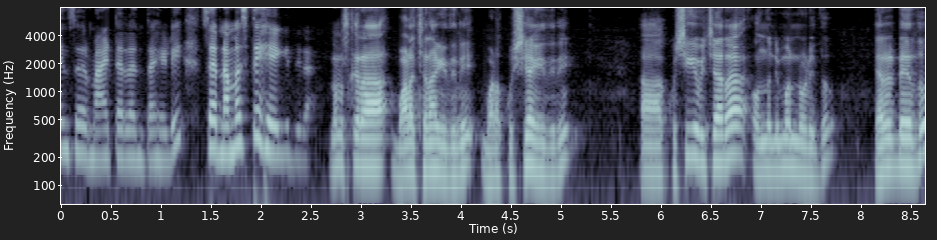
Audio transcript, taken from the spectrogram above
ಏನು ಸರ್ ಮ್ಯಾಟರ್ ಅಂತ ಹೇಳಿ. ಸರ್, ನಮಸ್ತೆ. ಹೇಗಿದ್ದೀರಾ? ನಮಸ್ಕಾರ. ಭಾಳ ಚೆನ್ನಾಗಿದ್ದೀನಿ. ಭಾಳ ಖುಷಿಯಾಗಿದ್ದೀನಿ. ಖುಷಿಗೆ ವಿಚಾರ ಒಂದು ನಿಮ್ಮನ್ನು ನೋಡಿದ್ದು. ಎರಡನೇದು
